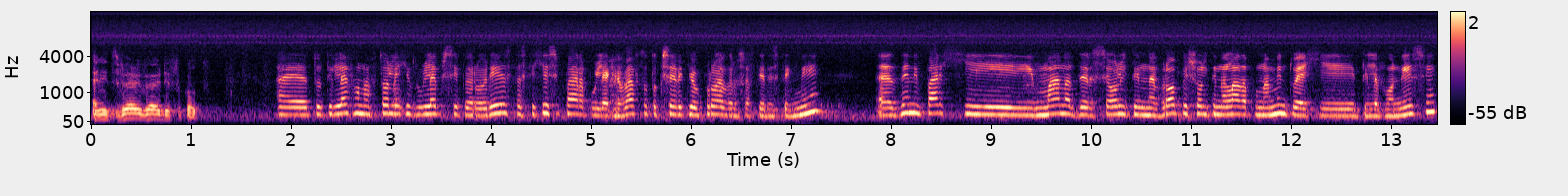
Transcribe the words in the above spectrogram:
and it's very, very difficult. Ε, το τηλέφωνο αυτό λέει, έχει δουλέψει υπερορίες, θα στοιχήσει πάρα πολύ ακριβά. Αυτό το ξέρει και ο πρόεδρος αυτή τη στιγμή. Ε, δεν υπάρχει μάνατζερ σε όλη την Ευρώπη, σε όλη την Ελλάδα που να μην του έχει τηλεφωνήσει.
